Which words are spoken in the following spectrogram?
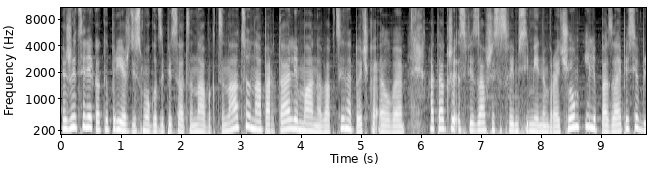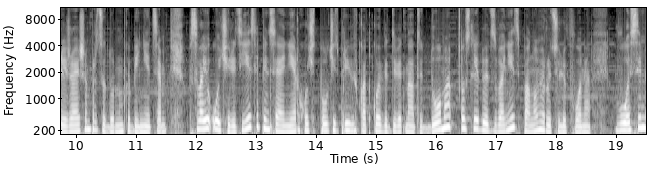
Жители, как и прежде, смогут записаться на вакцинацию на портале manavakcina.lv, а также связавшись со своим семейным врачом или по записи в ближайшем процедурном кабинете. В свою очередь, если пенсионер хочет получить прививку от COVID-19 дома, то следует звонить по номеру телефона 8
